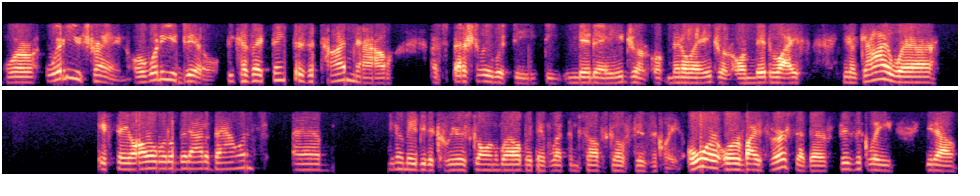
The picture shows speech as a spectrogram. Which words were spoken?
or where do you train, or what do you do? Because I think there's a time now especially with the the mid age or, or middle age or, or midlife, you know, guy where if they are a little bit out of balance, uh, you know, maybe the career's going well, but they've let themselves go physically, or or vice versa, they're physically, you know,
